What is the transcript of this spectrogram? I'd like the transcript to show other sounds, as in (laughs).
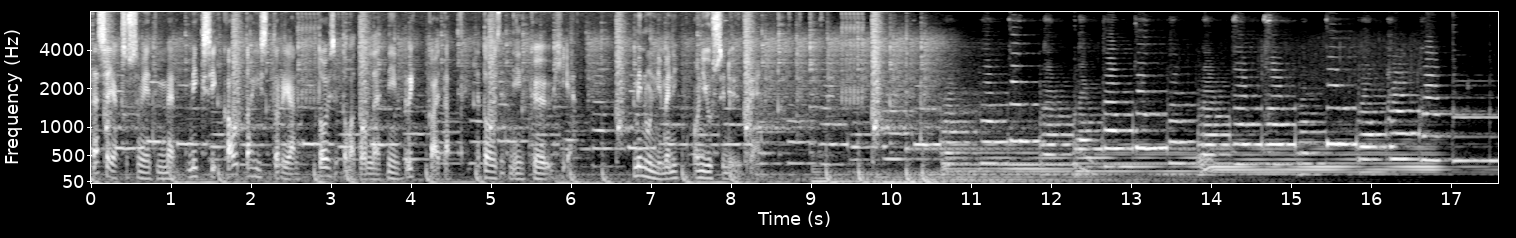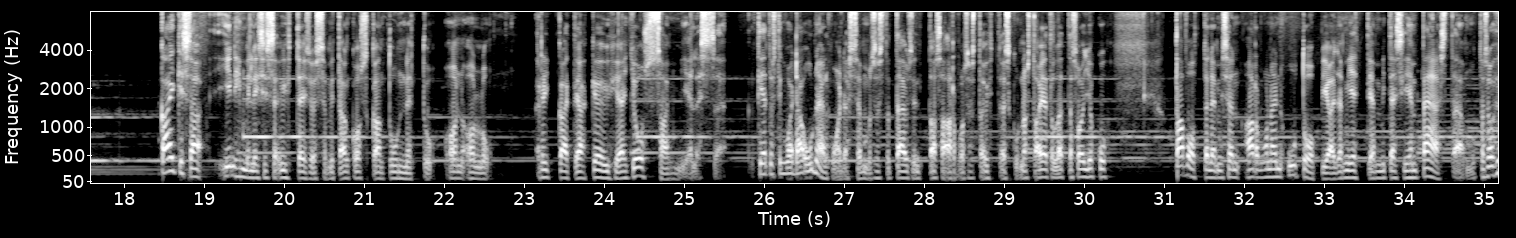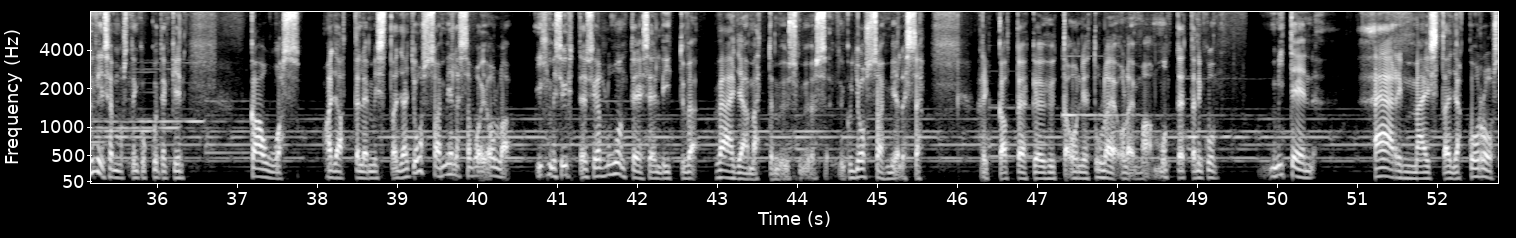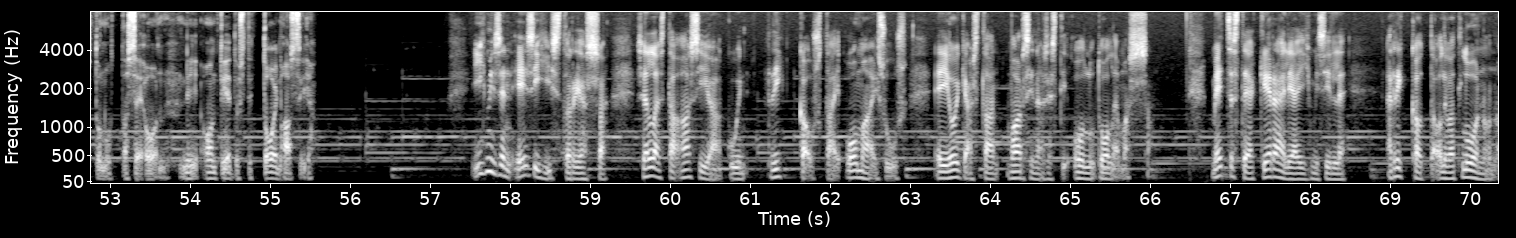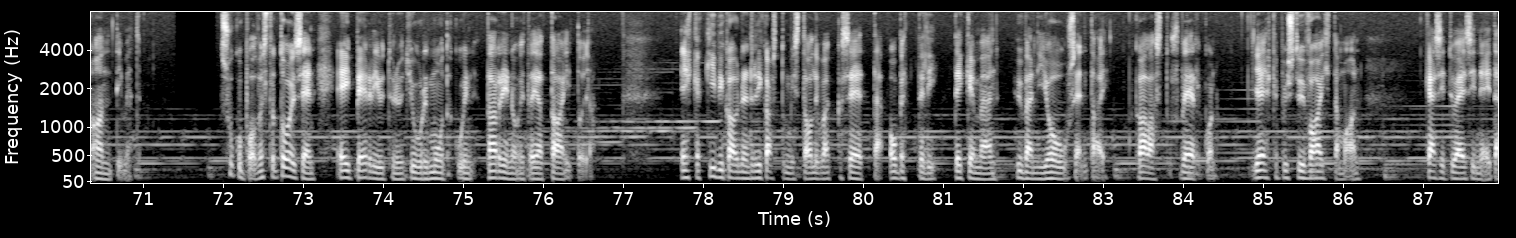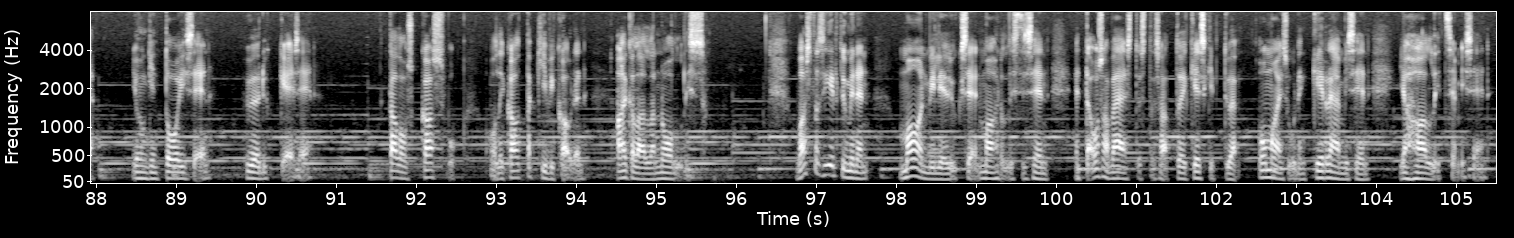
Tässä jaksossa mietimme, miksi kautta historian toiset ovat olleet niin rikkaita ja toiset niin köyhiä. Minun nimeni on Jussi Nygren. Kaikissa inhimillisissä yhteisöissä, mitä on koskaan tunnettu, on ollut rikkaita ja köyhiä jossain mielessä. Tietysti voidaan unelmoida semmoisesta täysin tasa-arvoisesta yhteiskunnasta, ajatella, että se on joku tavoittelemisen arvoinen utopia ja miettiä, miten siihen päästään. Mutta se on hyvin semmoista niin kuin kuitenkin kauas ajattelemista ja jossain mielessä voi olla ihmisyhteisöjen luonteeseen liittyvä vääjäämättömyys myös. Että niin kuin jossain mielessä rikkautta ja köyhyyttä on ja tulee olemaan, mutta että niin kuin miten äärimmäistä ja korostunutta se on, niin on tietysti toinen asia. Ihmisen esihistoriassa sellaista asiaa kuin rikkaus tai omaisuus ei oikeastaan varsinaisesti ollut olemassa. Metsästä ja keräilijäihmisille rikkautta olivat luonnon antimet. Sukupolvesta toiseen ei periytynyt juuri muuta kuin tarinoita ja taitoja – Ehkä kivikauden rikastumista oli vaikka se, että opetteli tekemään hyvän jousen tai kalastusverkon ja ehkä pystyi vaihtamaan käsityöesineitä johonkin toiseen hyödykkeeseen. Talouskasvu oli kautta kivikauden aika lailla nollissa. Vasta siirtyminen maanviljelykseen mahdollisti sen, että osa väestöstä saattoi keskittyä omaisuuden keräämiseen ja hallitsemiseen –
